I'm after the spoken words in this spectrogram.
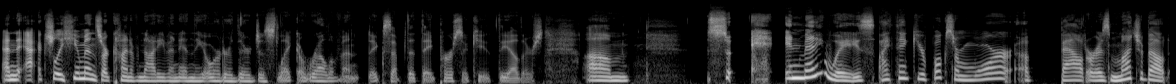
And actually humans are kind of not even in the order. They're just like irrelevant except that they persecute the others. Um, so in many ways, I think your books are more about or as much about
